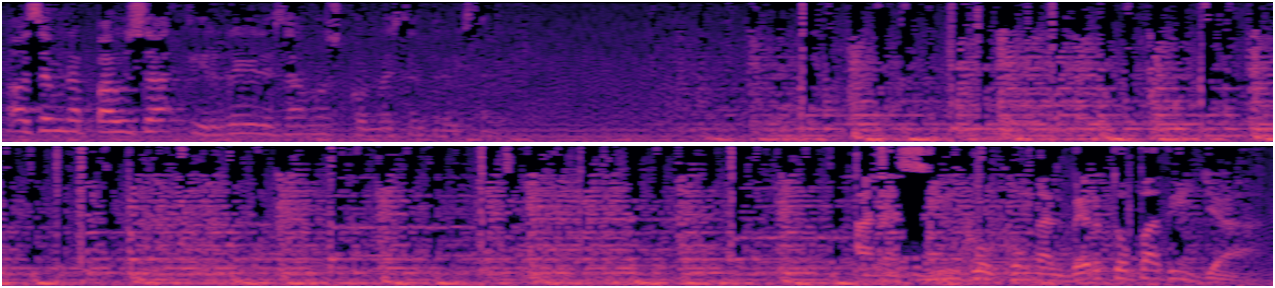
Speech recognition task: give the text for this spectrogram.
vamos a hacer una pausa y regresamos con nuestra entrevista. A las 5 con Alberto Padilla,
